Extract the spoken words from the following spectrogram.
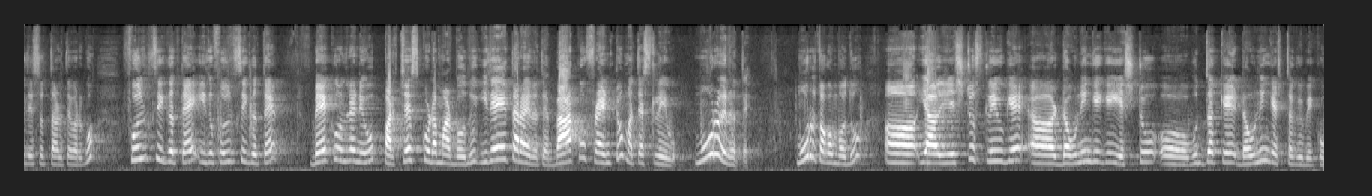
ಎದೆಸುತ್ತಳತೆವರೆಗೂ ಫುಲ್ ಸಿಗುತ್ತೆ, ಇದು ಫುಲ್ ಸಿಗುತ್ತೆ. ಬೇಕು ಅಂದರೆ ನೀವು ಪರ್ಚೇಸ್ ಕೂಡ ಮಾಡ್ಬೋದು. ಇದೇ ಥರ ಇರುತ್ತೆ. ಬ್ಯಾಕು ಫ್ರಂಟು ಮತ್ತು ಸ್ಲೀವು ಮೂರು ಇರುತ್ತೆ. ಮೂರು ತೊಗೊಬೋದು. ಯಾ, ಎಷ್ಟು ಸ್ಲೀವ್ಗೆ ಡೌನಿಂಗಿಗೆ ಎಷ್ಟು ಉದ್ದಕ್ಕೆ ಡೌನಿಂಗ್ ಎಷ್ಟು ತೆಗಿಬೇಕು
